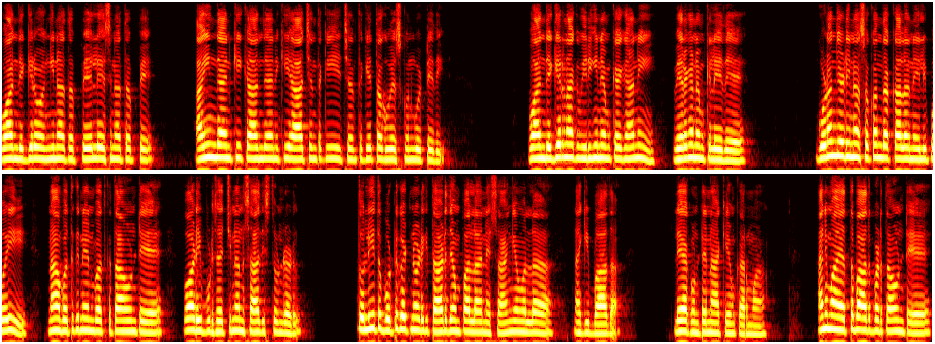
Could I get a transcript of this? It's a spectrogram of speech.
వాని దగ్గర వంగినా తప్పే లేసినా తప్పే. అయిన దానికి కాని దానికి ఆ చింతకి ఈ చింతకి తగు వేసుకొని కొట్టేది. వాని దగ్గర నాకు విరిగి నెమకాయ కానీ విరగ నెమక లేదే. గుణం చెడిన సుఖం దక్కాలని వెళ్ళిపోయి నా బతుకు నేను బతుకుతా ఉంటే వాడు ఇప్పుడు చచ్చి నన్ను సాధిస్తుండాడు. తొలిత బొట్టు కట్టినోడికి తాడి దెంపాలా అనే సాంగ్యం వల్ల నాకు ఈ బాధ. లేకుంటే నాకేం కర్మ? అని మా ఎత్త బాధపడతా ఉంటే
